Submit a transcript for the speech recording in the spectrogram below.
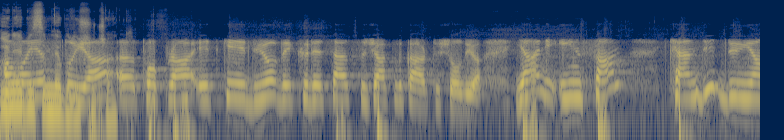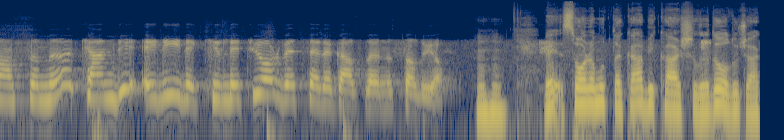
Yine havaya, suya, buluşacak. e, toprağa etki ediyor ve küresel sıcaklık artış oluyor. Yani insan kendi dünyasını kendi eliyle kirletiyor ve sera gazlarını salıyor. Hı hı. Ve sonra mutlaka bir karşılığı da olacak.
